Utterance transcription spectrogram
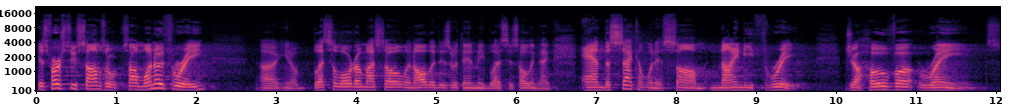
His first two psalms are Psalm 103, uh, you know, bless the Lord, O my soul, and all that is within me, bless his holy name. And the second one is Psalm 93, Jehovah reigns.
